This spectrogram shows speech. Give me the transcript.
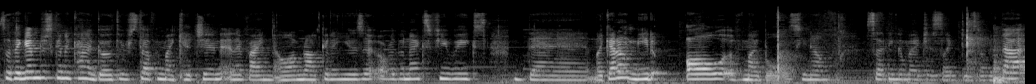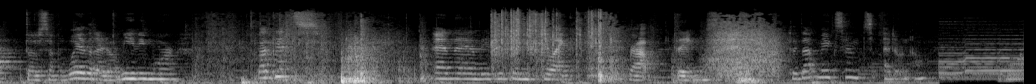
So I think I'm just gonna kind of go through stuff in my kitchen and if I know I'm not gonna use it over the next few weeks, then like I don't need all of my bowls, you know? So I think I might just like do stuff like that, throw stuff away that I don't need anymore. Buckets, and then these are things to like wrap things. Did that make sense? I don't know.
